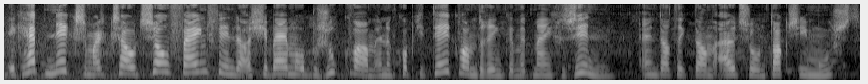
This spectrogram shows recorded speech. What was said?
Ik heb niks, maar ik zou het zo fijn vinden als je bij me op bezoek kwam en een kopje thee kwam drinken met mijn gezin. En dat ik dan uit zo'n taxi moest.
